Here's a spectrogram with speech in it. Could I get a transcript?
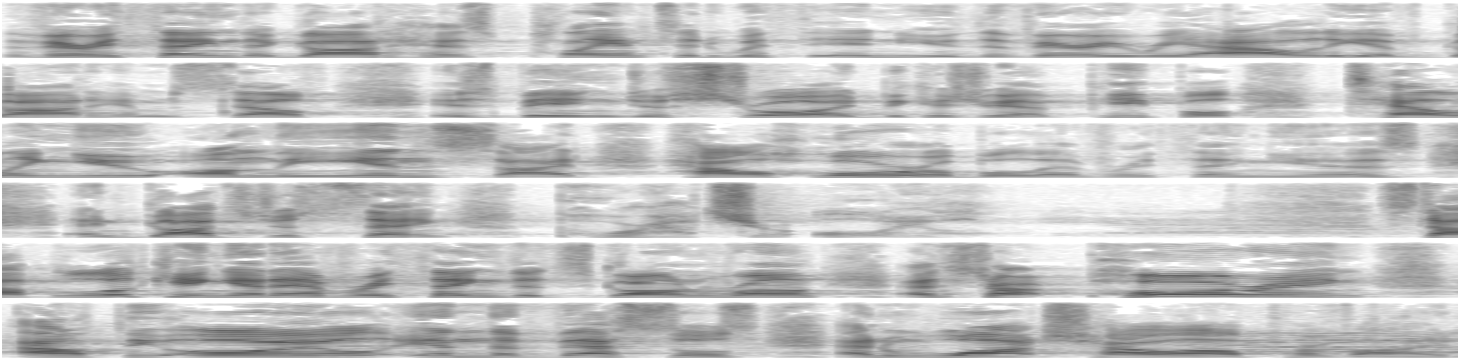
the very thing that God has planted within you, the very reality of God Himself is being destroyed because you have people telling you on the inside how horrible everything is. And God's just saying, pour out your oil. Stop looking at everything that's gone wrong and start pouring out the oil in the vessels and watch how I'll provide.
